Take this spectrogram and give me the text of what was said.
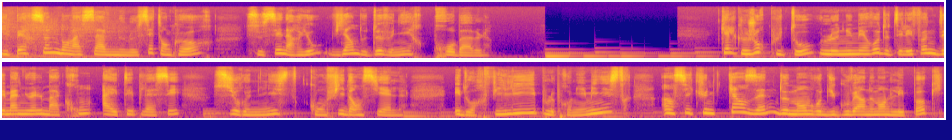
si personne dans la salle ne le sait encore, ce scénario vient de devenir probable. Quelques jours plus tôt, le numéro de téléphone d'Emmanuel Macron a été placé sur une liste confidentielle. Édouard Philippe, le Premier ministre, ainsi qu'une quinzaine de membres du gouvernement de l'époque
